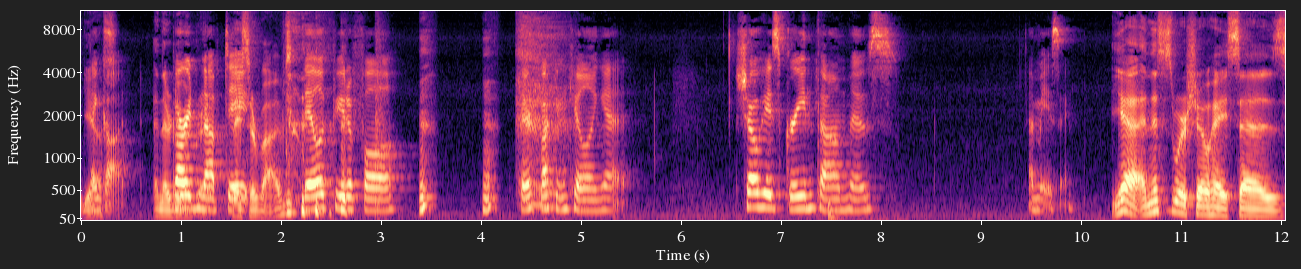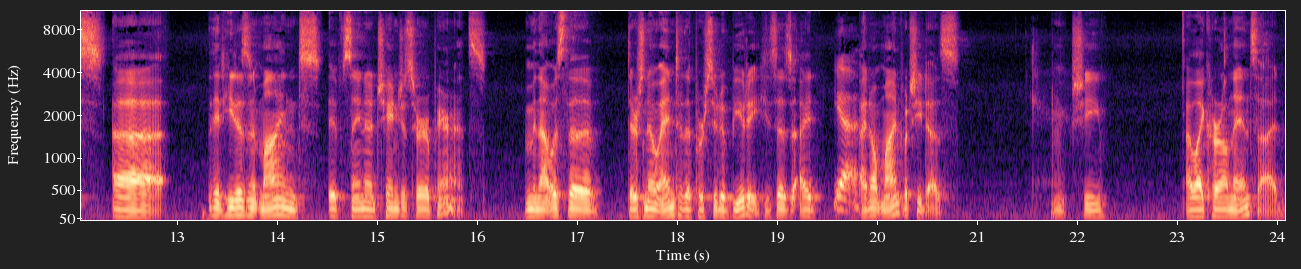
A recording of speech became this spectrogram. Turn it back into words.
Yes. God. And they're Garden doing great. They survived. They look beautiful. They're fucking killing it. Shohei's green thumb is amazing. yeah, and this is where Shohei says uh, that he doesn't mind if Seina changes her appearance. I mean, that was the. There's no end to the pursuit of beauty. He says, "I Yeah. I don't mind what she does. She, I like her on the inside."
